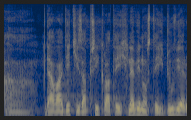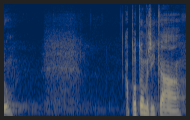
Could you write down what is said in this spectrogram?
a dává děti za příklad, jejich nevinnost, jejich důvěru. A potom říká,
